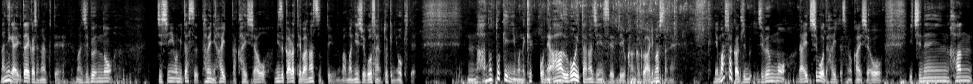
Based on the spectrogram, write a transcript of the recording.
何がやりたいかじゃなくて、まあ自分の自信を満たすために入った会社を自ら手放すっていうのが、まあ25歳の時に起きて、うん、あの時にもね、結構ね、ああ、動いたな、人生っていう感覚がありましたね。いや、まさか自分も第一志望で入ったその会社を1年半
